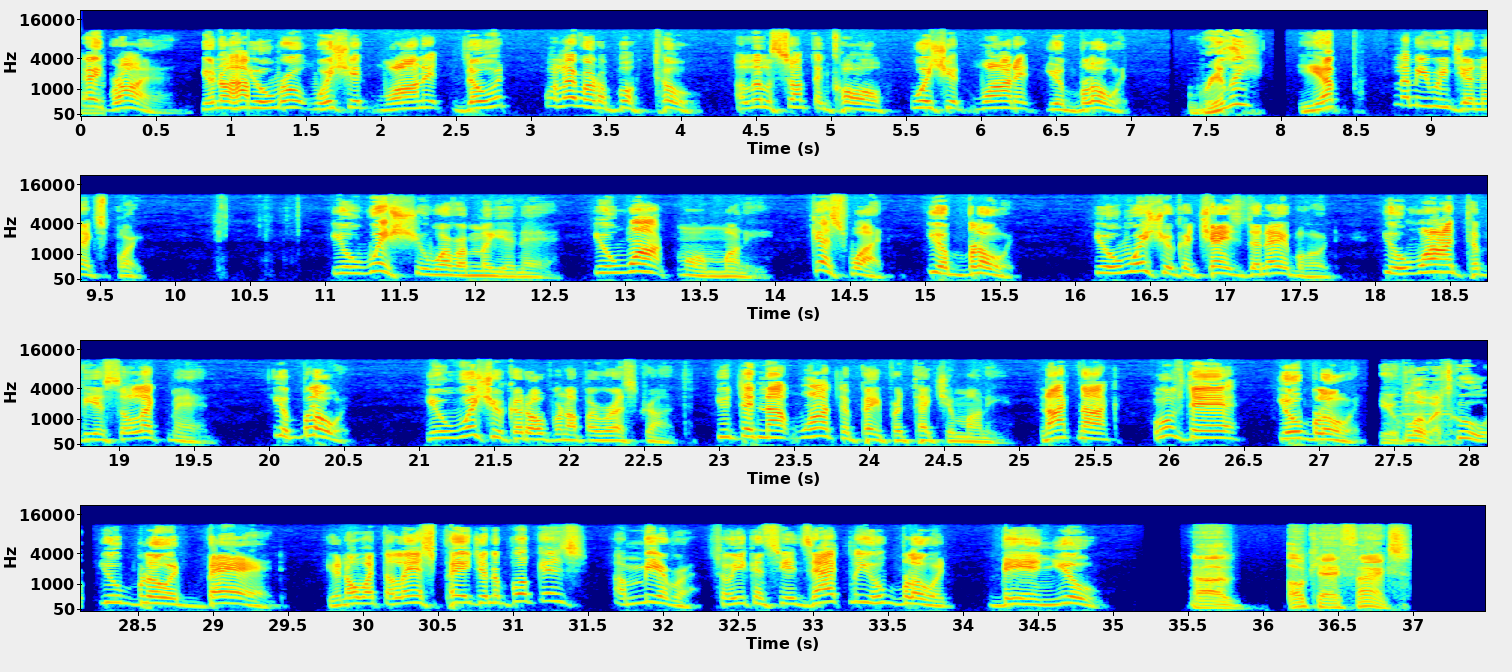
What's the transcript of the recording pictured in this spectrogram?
Hey, Brian, you know how you wrote Wish It, Want It, Do It? Well, I wrote a book too. A little something called Wish It, Want It, You Blew It. Really? Yep. Let me read your next part. You wish you were a millionaire. You want more money. Guess what? You blew it. You wish you could change the neighborhood. You want to be a select man. You blew it. You wish you could open up a restaurant. You did not want to pay protection money. Knock, knock. Who's there? You blew it. You blew it. Who? You blew it bad. You know what the last page in the book is? A mirror, so you can see exactly who blew it, being you. Uh, okay, thanks.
